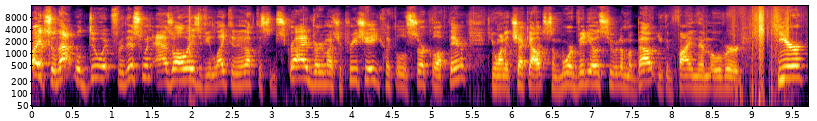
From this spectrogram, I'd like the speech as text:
All right, so that will do it for this one. As always, if you liked it enough to subscribe, very much appreciate. You click the little circle up there. If you want to check out some more videos, see what I'm about, you can find them over here.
